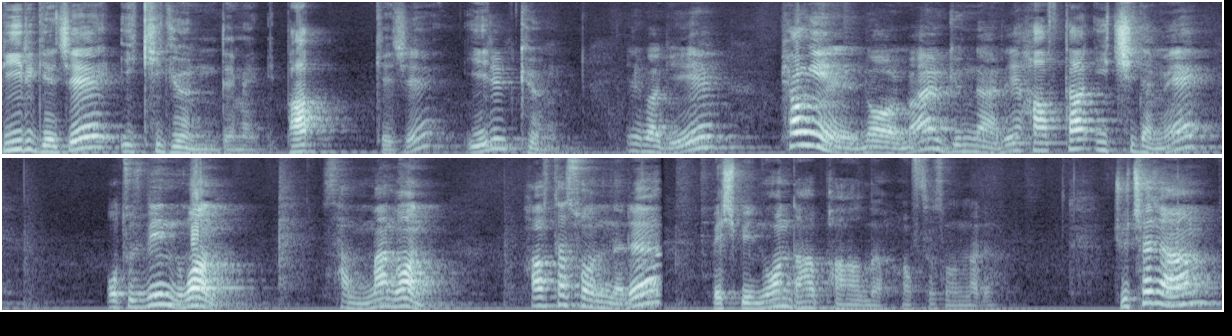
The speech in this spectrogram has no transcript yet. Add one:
Bir gece iki gün demek. 박 gece, il gün. 1박 2일. 평일 normal günlerde hafta içi demek. 30 bin won. 3만 won. Hafta sonları 5000 won daha pahalı hafta sonları. 주차장,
